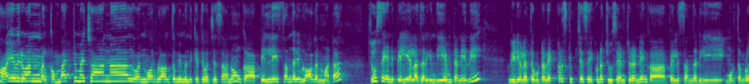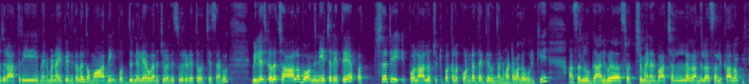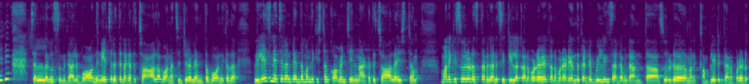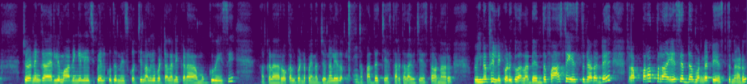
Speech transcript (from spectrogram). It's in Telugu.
Hi everyone welcome back to my channel one more వ్లాగ్తో మీ ముందుకైతే వచ్చేసాను. ఇంకా పెళ్ళి సందడి వ్లాగ్ అనమాట చూసేయండి పెళ్ళి ఎలా జరిగింది ఏమిటనేది. వీడియోలో అయితే ఉంటుంది ఎక్కడ స్కిప్ చేసేయకుండా చూసేయండి చూడండి. ఇంకా పెళ్ళి సందడి ముహూర్తం రోజు రాత్రి మెరమణ అయిపోయింది కదా. ఇంకా మార్నింగ్ పొద్దున్నే లేవగానే చూడండి సూర్యుడు అయితే వచ్చేసాడు. విలేజ్ కదా చాలా బాగుంది నేచర్ అయితే. పచ్చటి పొలాలు చుట్టుపక్కల కొండ దగ్గర ఉందన్నమాట వాళ్ళ ఊరికి. అసలు గాలి కూడా స్వచ్ఛమైనది. బాగా చల్లగా అందులో చలికాలం. చల్లగా వస్తుంది గాలి. బాగుంది. నేచర్ అయితే నాకైతే చాలా బాగా నచ్చింది. చూడండి ఎంత బాగుంది కదా. విలేజ్ నేచర్ అంటే ఎంతమందికి ఇష్టం? కామెంట్ చేయండి. నాకైతే చాలా ఇష్టం. మనకి సూర్యుడు వస్తాడు కానీ సిటీలో కనపడమే కనపడాడు. ఎందుకంటే బిల్డింగ్స్ అడ్డం అంత సూర్యుడు మనకి కంప్లీట్గా కనపడాడు. చూడండి ఇంకా ఎర్లీ మార్నింగే లేచి పెళ్ళికూతురు తీసుకొచ్చి నలగబెట్టాలని ఇక్కడ ముగ్గు వేసి అక్కడ రోకల్ బండ పైన జొన్న లేదో ఇంకా పద్ధతి చేస్తారు కదా అవి చేస్తూ ఉన్నారు. విన పెళ్ళి కొడుకు వాళ్ళంటే ఎంత ఫాస్ట్గా వేస్తున్నాడంటే అంటే రప్ప వేసేద్దాం అన్నట్టు వేస్తున్నాడు.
